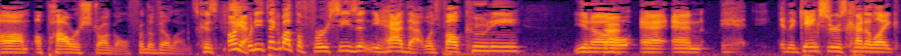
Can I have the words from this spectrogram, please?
um, a power struggle for the villains. Because Oh, yeah. when you think about the first season, you had that with Falcone, you know, and, and and the gangsters kind of like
